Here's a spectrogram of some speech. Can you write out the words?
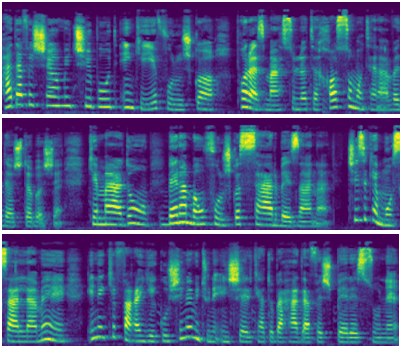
هدف شیائومی چی بود؟ اینکه یه فروشگاه پر از محصولات خاص و متنوع داشته باشه که مردم برن به اون فروشگاه سر بزنن. چیزی که مسلمه اینه که فقط یه گوشی نمی‌تونه این شرکت رو به هدفش برسونه.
